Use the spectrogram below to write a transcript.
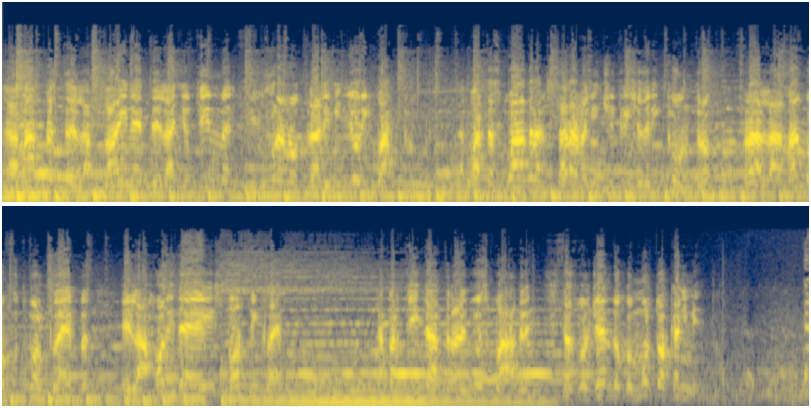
La Muppet, la Flynet e la New Team figurano tra le migliori quattro. La quarta squadra sarà la vincitrice dell'incontro fra la Mambo Football Club e la Holiday Sporting Club. La partita tra le due squadre si sta svolgendo con molto accanimento. Ma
